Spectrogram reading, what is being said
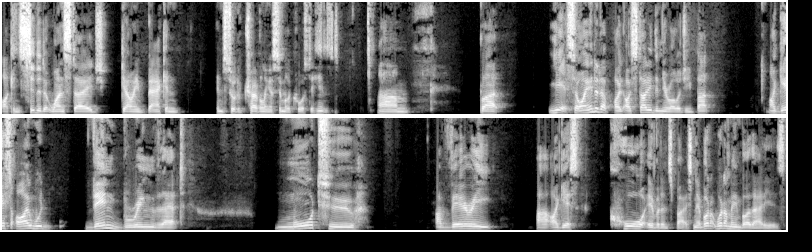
I considered at one stage going back and and sort of traveling a similar course to him. Um, but yeah, so I ended up, I, I studied the neurology, but I guess I would then bring that more to a very, uh, I guess, core evidence base. Now, what, what I mean by that is,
